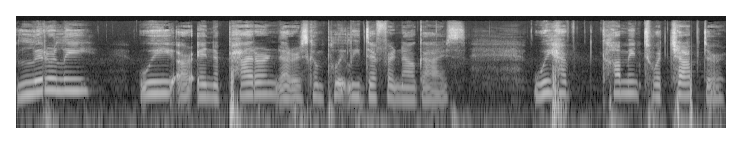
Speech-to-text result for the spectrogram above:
Literally, we are in a pattern that is completely different now, guys. We have come into a chapter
